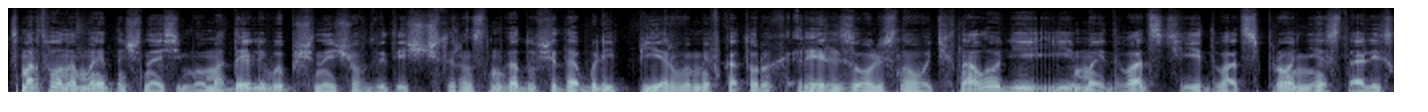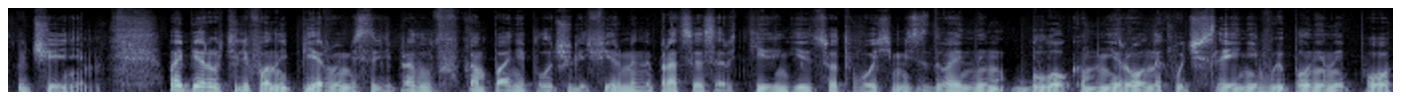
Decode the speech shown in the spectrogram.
Смартфоны Mate, начиная с седьмой модели, выпущенные еще в 2014 году, всегда были первыми, в которых реализовывались новые технологии, и Mate 20 и 20 Pro не стали исключением. Во-первых, телефоны первыми среди продуктов компании получили фирменный процессор Kirin 980 с двойным блоком нейронных вычислений, выполненный по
